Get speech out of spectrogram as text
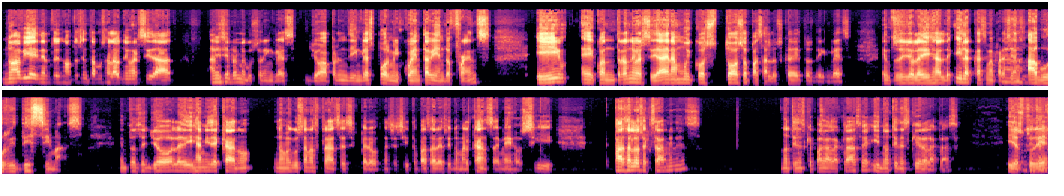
no había dinero, entonces nosotros entramos a la universidad. A mí siempre me gustó el inglés. Yo aprendí inglés por mi cuenta viendo Friends. Y eh, cuando entré a la universidad era muy costoso pasar los créditos de inglés. Entonces yo le dije al de, y las clases me parecían Ah. aburridísimas. Entonces yo le dije a mi decano, no me gustan las clases, pero necesito pasar eso y no me alcanza. Y me dijo, si pasas los exámenes, no tienes que pagar la clase y no tienes que ir a la clase. Y yo estudié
